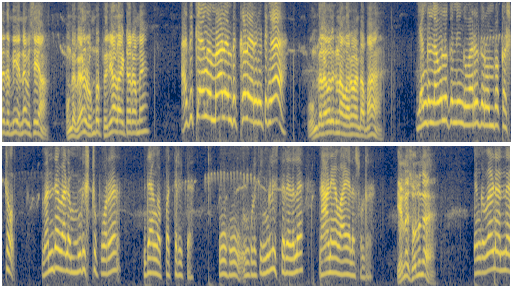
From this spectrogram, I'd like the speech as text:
என்ன தம்பி என்ன விஷயம்? உங்க வேணும் ரொம்ப பெரிய ஆள் ஆயிட்டாராமே. அதுக்கே மேல இருந்து கீழே இறங்கிட்டீங்க உங்க லெவலுக்கு நான் வர வேண்டாமா? எங்க லெவலுக்கு நீங்க வர்றது ரொம்ப கஷ்டம். வந்த வேலை முடிச்சுட்டு போறேன். இதாங்க பத்திரிக்கை. ஓஹோ உங்களுக்கு இங்கிலீஷ் தெரியல நானே வாயால சொல்றேன். என்ன சொல்லுங்க? எங்க வேலை என்ன?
